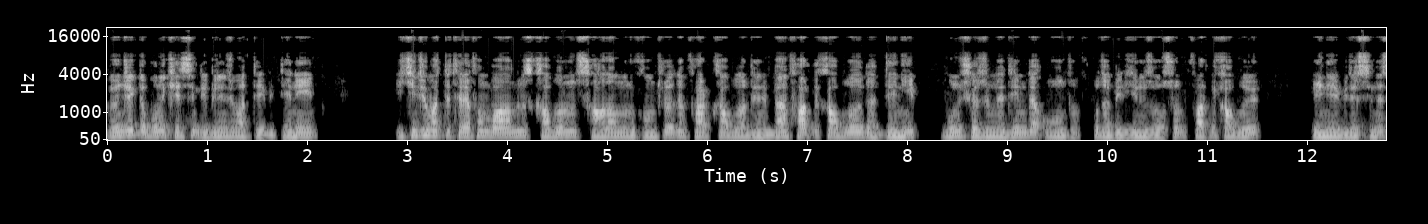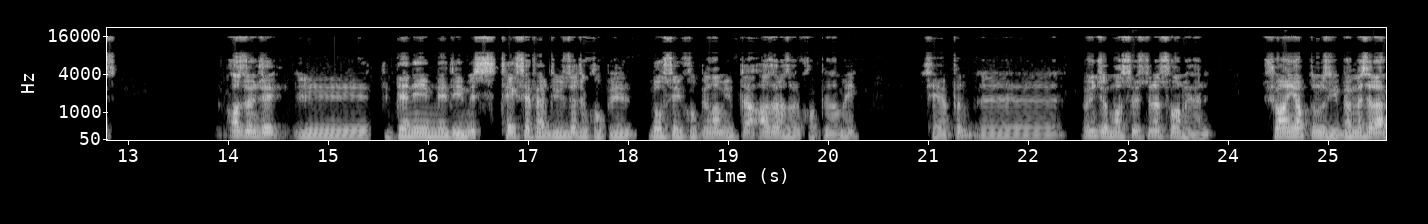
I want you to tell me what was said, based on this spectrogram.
Öncelikle bunu kesinlikle birinci maddeyi bir deneyin. İkinci madde telefon bağlandığınız kablonun sağlamlığını kontrol edin. Farklı kablolar deneyin. Ben farklı kabloyu da deneyip bunu çözümlediğimde oldu. Bu da bilginiz olsun. Farklı kabloyu deneyebilirsiniz. Az önce e, deneyimlediğimiz tek seferde yüzlerce kopya, dosyayı kopyalamayıp da azar azar kopyalamayı şey yapın. E, önce masa üstüne sonra yani şu an yaptığımız gibi. Ben mesela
